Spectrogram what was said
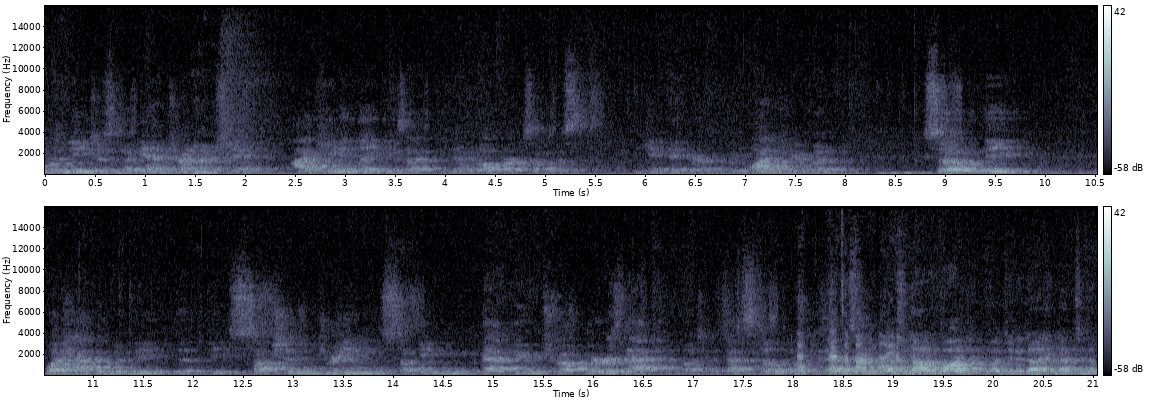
for me, just again, trying to understand, I came in late because I, you know, we all work, some of us, you can't get here, we wanted to here, but, so the, what happened with the, the, the suction drain sucking vacuum truck, where is that in the budget? Is that still? That- is that's a that- bond That's item. not a budget, budgeted item, that's in a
